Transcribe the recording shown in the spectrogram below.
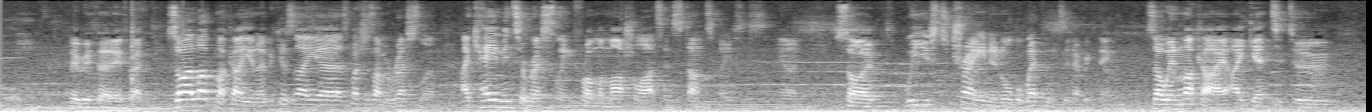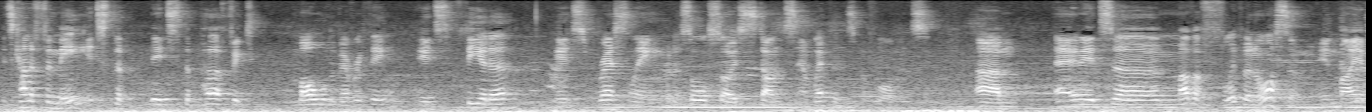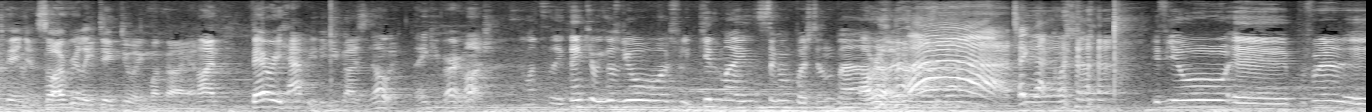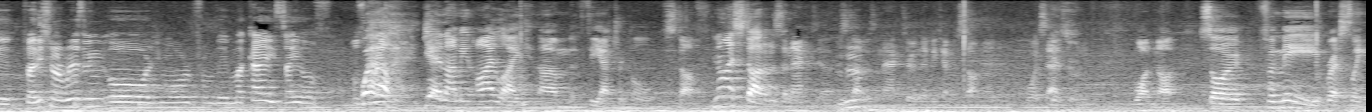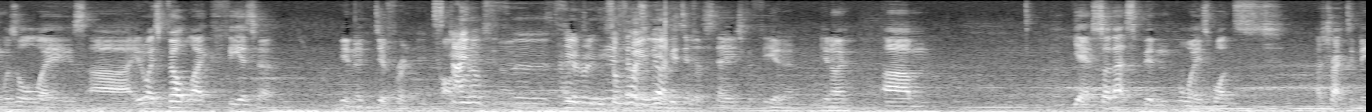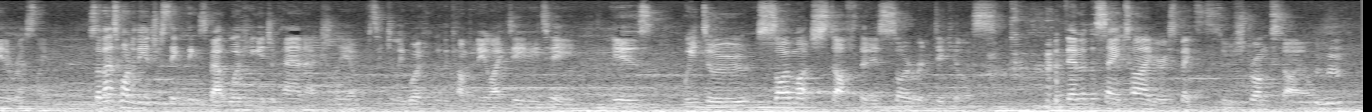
February 30th, right? So I love Makai, you know, because I, uh, as much as I'm a wrestler, I came into wrestling from a martial arts and stunts basis, you know. So we used to train in all the weapons and everything. So in Makai, I get to do. It's kind of for me. It's the it's the perfect mold of everything. It's theater, it's wrestling, but it's also stunts and weapons performance. Um, and it's uh, mother flippin' awesome, in my opinion. So I really dig doing Makai, and I'm very happy that you guys know it. Thank you very much. I want to say thank you because you actually killed my second question. But Oh, really? ah, take that question. if you uh, prefer uh, traditional wrestling or more from the Makai side of Well, yeah, no, I mean, I like um, theatrical stuff. You know, I started as an actor. I started as an actor and then became a stuntman, voice actor, and whatnot. So for me, wrestling was always, uh, it always felt like theater in a different context. kind of you know? uh, theater in it some felt way. to me like a different stage for theatre, you know. Um, yeah, so that's been always what's attracted me to wrestling. So that's one of the interesting things about working in Japan, actually, and particularly working with a company like DDT, is we do so much stuff that is so ridiculous, but then at the same time you're expected to do strong style.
